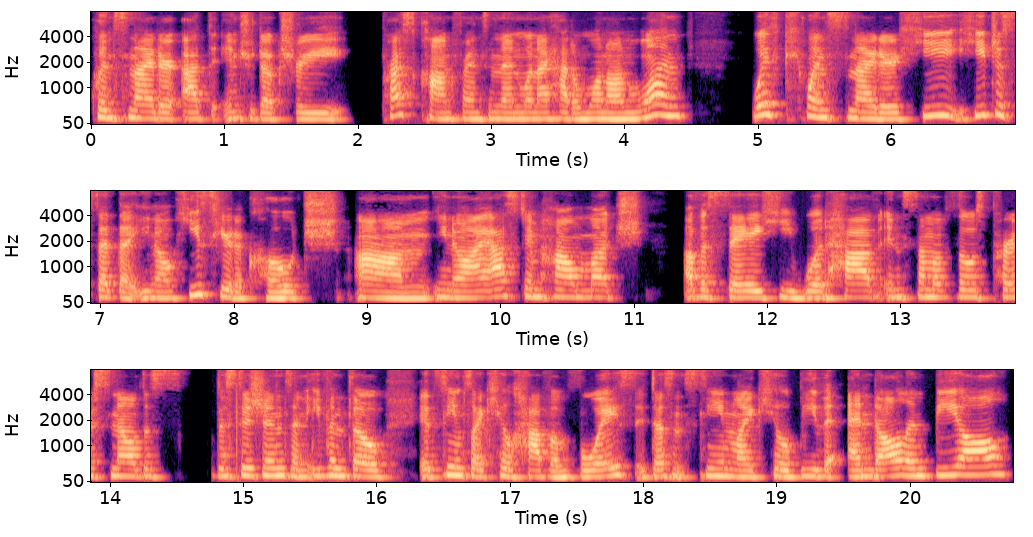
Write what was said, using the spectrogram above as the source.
Quin Snyder at the introductory press conference, and then when I had a one-on-one with Quin Snyder, he he just said that you know he's here to coach. Um, you know, I asked him how much of a say he would have in some of those personnel dis- decisions, and even though it seems like he'll have a voice, it doesn't seem like he'll be the end all and be all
